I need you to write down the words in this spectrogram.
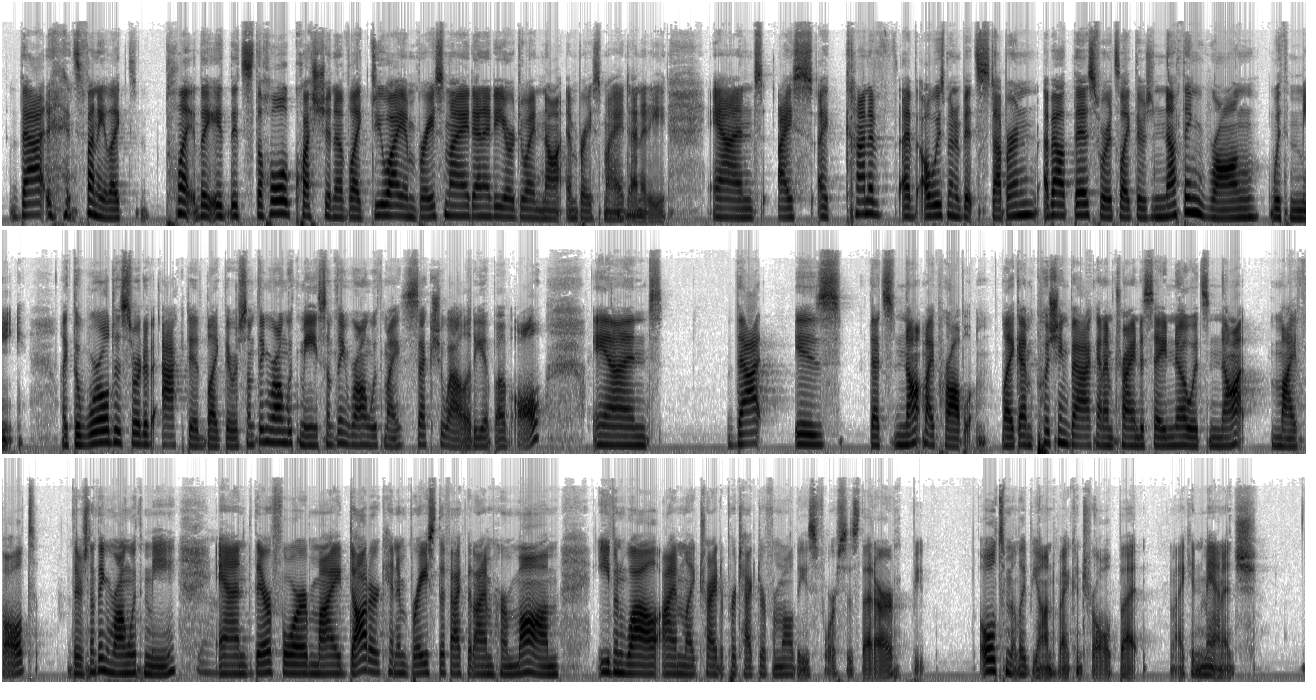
that it's funny. Like, play, like it, it's the whole question of like, do I embrace my identity or do I not embrace my mm-hmm. identity? And i i kind of, I've always been a bit stubborn about this, where it's like, there's nothing wrong with me. Like the world has sort of acted like there was something wrong with me, something wrong with my sexuality above all, and that is that's not my problem. Like I'm pushing back and I'm trying to say no, it's not my fault. There's nothing wrong with me, and therefore my daughter can embrace the fact that I'm her mom, even while I'm like trying to protect her from all these forces that are be- ultimately beyond my control, but I can manage.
